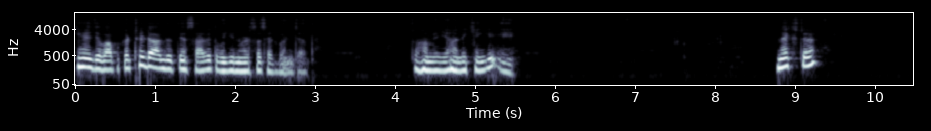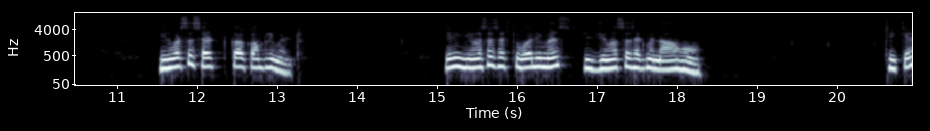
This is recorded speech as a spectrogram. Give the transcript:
के हैं, जब आप इकट्ठे डाल देते हैं सारे तो वो यूनिवर्सल सेट बन जाता है। तो हम यहाँ लिखेंगे ए नेक्स्ट है यूनिवर्सल सेट का कॉम्प्लीमेंट यानी यूनिवर्सल सेट के वो एलिमेंट्स जो यूनिवर्सल सेट में ना हो। ठीक है?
